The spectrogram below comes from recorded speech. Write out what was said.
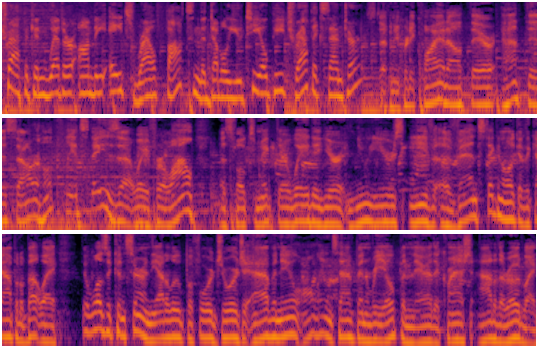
Traffic and weather on the 8s. Ralph Fox in the WTOP Traffic Center. Stephanie, pretty quiet out there at this hour. Hopefully it stays that way for a while as folks make their way to your New Year's Eve events. Taking a look at the Capitol Beltway, there was a concern. The outer loop before Georgia Avenue, all lanes have been reopened there. The crash out of the roadway.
